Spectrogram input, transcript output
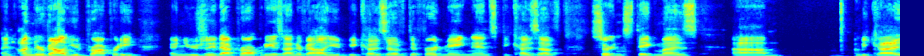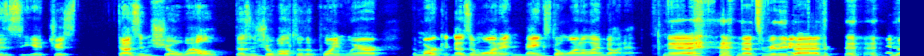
an undervalued property and usually that property is undervalued because of deferred maintenance because of certain stigmas um, because it just doesn't show well doesn't show well to the point where the market doesn't want it and banks don't want to lend on it. That's really bad. and,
